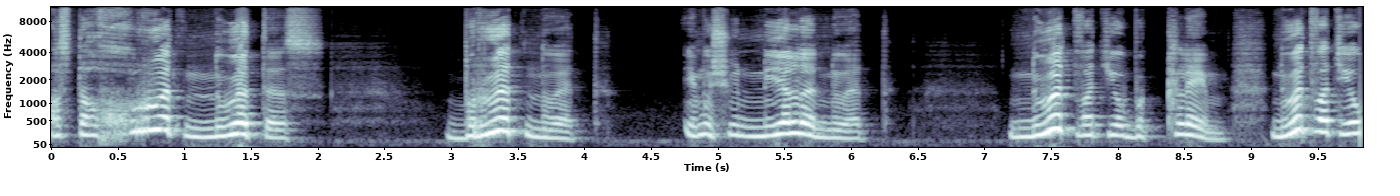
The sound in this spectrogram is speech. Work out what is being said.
as daar groot nood is, broodnood, emosionele nood, nood wat jou beklem, nood wat jou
